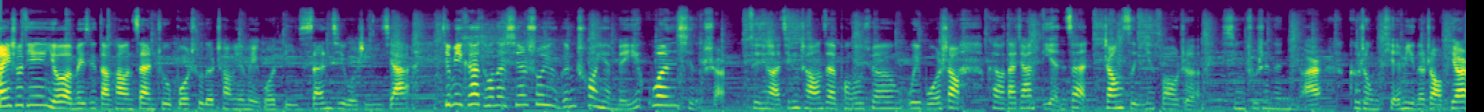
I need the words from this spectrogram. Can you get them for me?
欢迎收听由 Amazing.com 赞助播出的《创业美国》第三季，我是一加。节目一开头呢，先说一个跟创业没关系的事儿。最近啊，经常在朋友圈、微博上看到大家点赞章子怡抱着新出生的女儿，各种甜蜜的照片。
